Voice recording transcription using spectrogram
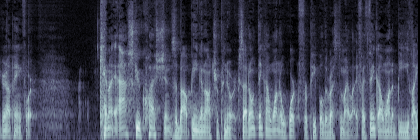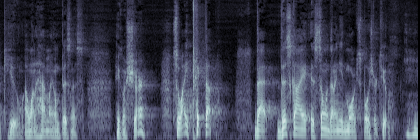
you're not paying for it. Can I ask you questions about being an entrepreneur? Because I don't think I want to work for people the rest of my life. I think I want to be like you. I want to have my own business. He goes, sure. So I picked up that this guy is someone that I need more exposure to. Mm-hmm.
